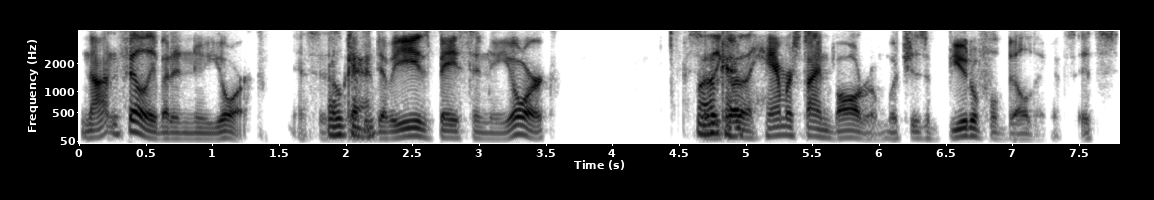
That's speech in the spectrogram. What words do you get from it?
Not in Philly, but in New York. And since Okay. WWE is based in New York, so they go to the Hammerstein Ballroom, which is a beautiful building. It's it's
